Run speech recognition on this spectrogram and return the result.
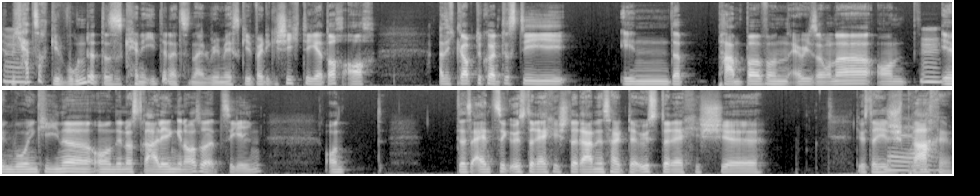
Mich hat es auch gewundert, dass es keine internationalen Remakes gibt, weil die Geschichte ja doch auch, also ich glaube, du könntest die in der Pampa von Arizona und irgendwo in China und in Australien genauso erzählen. Und das einzig Österreichische daran ist halt der österreichische, die österreichische Naja. Sprache,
